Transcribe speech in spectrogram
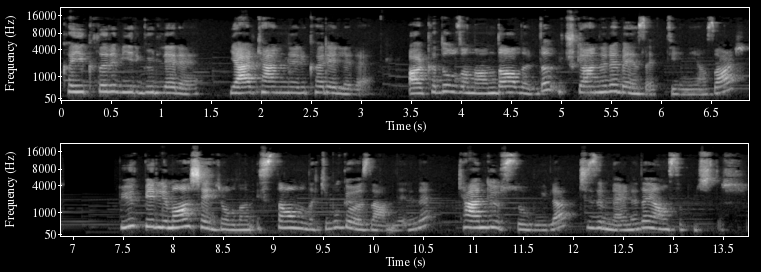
kayıkları virgüllere, yelkenleri karelere, arkada uzanan dağları da üçgenlere benzettiğini yazar. Büyük bir liman şehri olan İstanbul'daki bu gözlemlerini kendi üslubuyla çizimlerine de yansıtmıştır.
